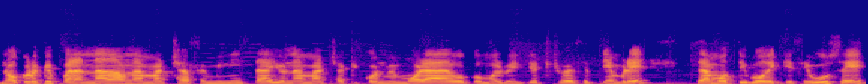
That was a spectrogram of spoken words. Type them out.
No creo que para nada una marcha feminista y una marcha que conmemora algo como el 28 de septiembre sea motivo de que se use.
